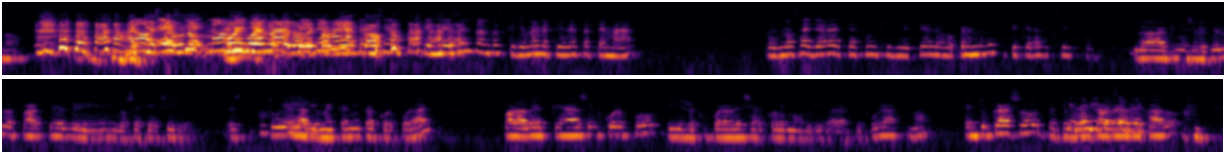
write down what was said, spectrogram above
No. Aquí está es uno que, no, muy me bueno, llama, te lo me llama la atención porque en ese entonces que yo me metí en este tema, pues no sé, yo le decía es un kinesiólogo, pero no sé si siquiera existe. La kinesiología es la parte de los ejercicios. Estudia la biomecánica corporal para ver qué hace el cuerpo y recuperar ese arco de movilidad articular, ¿no? En tu caso, te tendrían que haber dejado,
